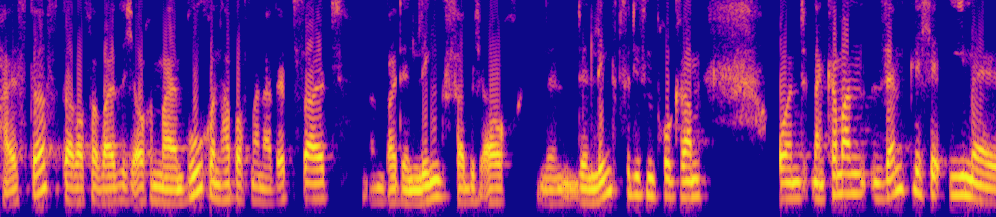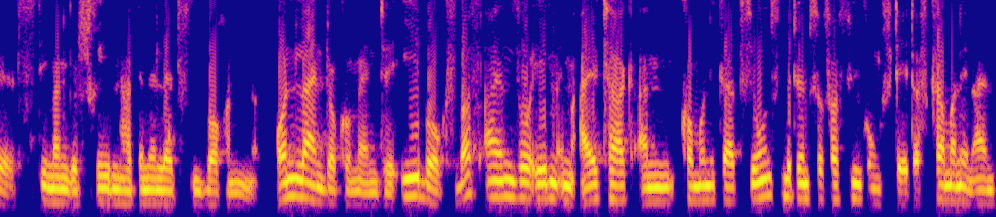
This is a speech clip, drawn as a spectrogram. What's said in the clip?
heißt das. Darauf verweise ich auch in meinem Buch und habe auf meiner Website ähm, bei den Links habe ich auch den, den Link zu diesem Programm. Und dann kann man sämtliche E-Mails, die man geschrieben hat in den letzten Wochen, Online-Dokumente, E-Books, was einem so eben im Alltag an Kommunikationsmitteln zur Verfügung steht, das kann man in ein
